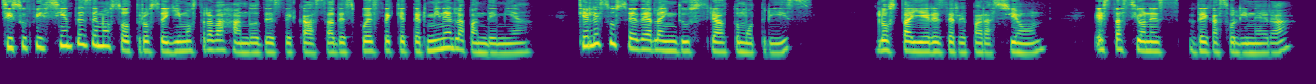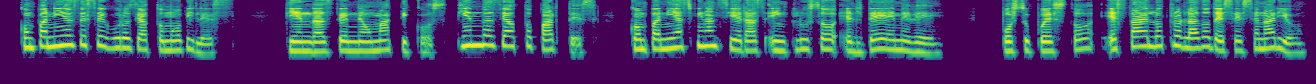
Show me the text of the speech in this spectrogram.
Si suficientes de nosotros seguimos trabajando desde casa después de que termine la pandemia, ¿Qué le sucede a la industria automotriz? Los talleres de reparación, estaciones de gasolinera, compañías de seguros de automóviles, tiendas de neumáticos, tiendas de autopartes, compañías financieras e incluso el DMV. Por supuesto, está el otro lado de ese escenario,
